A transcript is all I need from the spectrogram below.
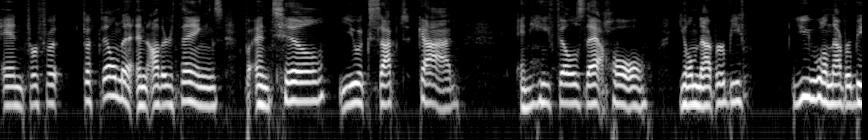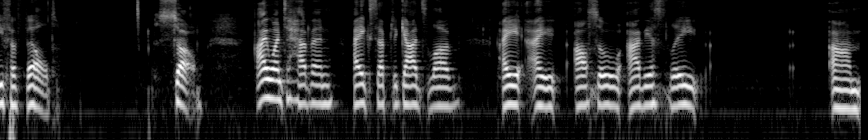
and for fulfillment and other things. But until you accept God and He fills that hole, you'll never be, you will never be fulfilled. So I went to heaven. I accepted God's love. I I also obviously um,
